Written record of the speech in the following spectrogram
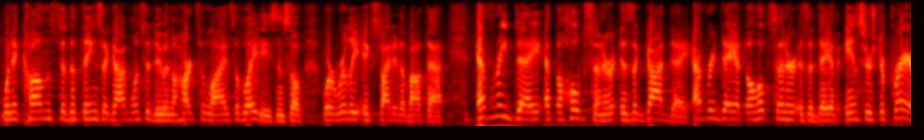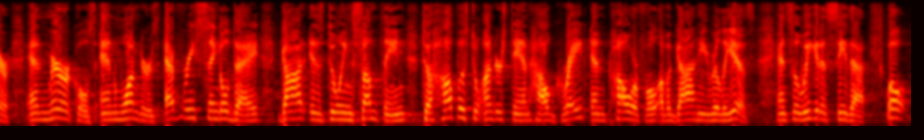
when it comes to the things that God wants to do in the hearts and lives of ladies. And so we're really excited about that. Every day at the Hope Center is a God day. Every day at the Hope Center is a day of answers to prayer and miracles and wonders. Every single day, God is doing something to help us to understand how great and powerful of a God He really is. And so we get to see that. Well,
